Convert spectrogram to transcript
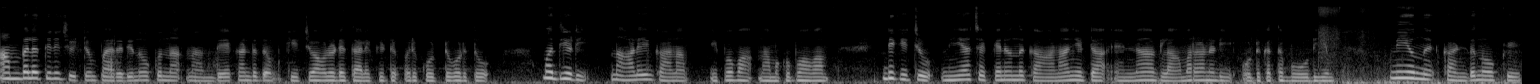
അമ്പലത്തിന് ചുറ്റും പരതി നോക്കുന്ന നന്ദയെ കണ്ടതും കിച്ചു അവളുടെ തലക്കിട്ട് ഒരു കൊട്ടു കൊടുത്തു. മതിയടി നാളെയും കാണാം. ഇപ്പോൾ വാ നമുക്ക് പോവാം. എന്റെ കിച്ചു നീ ആ ചെക്കനൊന്ന് കാണാഞ്ഞിട്ട എന്നാ ഗ്ലാമറാണടി ഒടുക്കത്തെ ബോഡിയും. നീ ഒന്ന് കണ്ടു നോക്ക്.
